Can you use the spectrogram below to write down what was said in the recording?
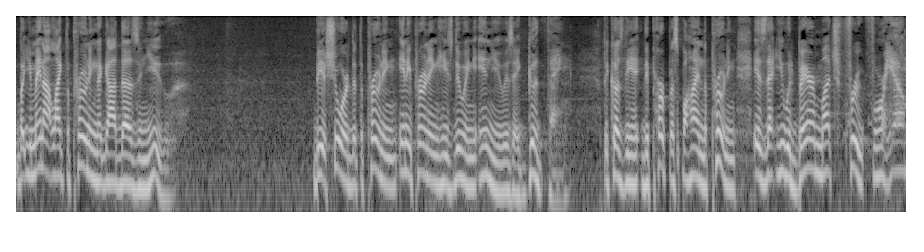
but you may not like the pruning that God does in you be assured that the pruning, any pruning He's doing in you, is a good thing. Because the, the purpose behind the pruning is that you would bear much fruit for Him.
